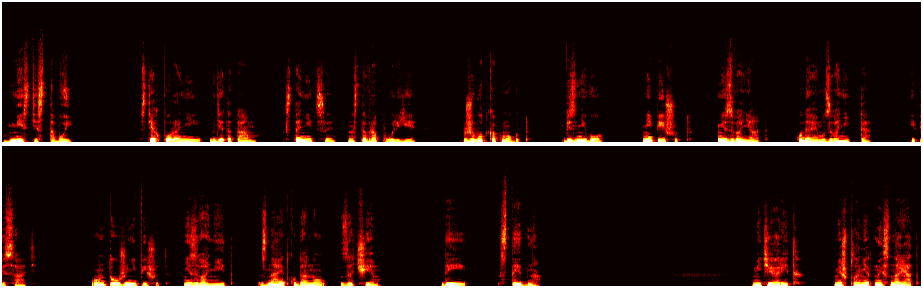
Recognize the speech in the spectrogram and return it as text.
вместе с тобой». С тех пор они где-то там, в станице, на Ставрополье, живут как могут, без него, не пишут, не звонят, куда ему звонить-то? И писать. Он тоже не пишет, не звонит, знает куда, но зачем? Да и Стыдно. Метеорит, межпланетный снаряд,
